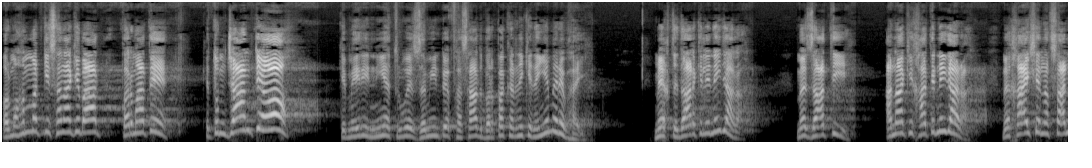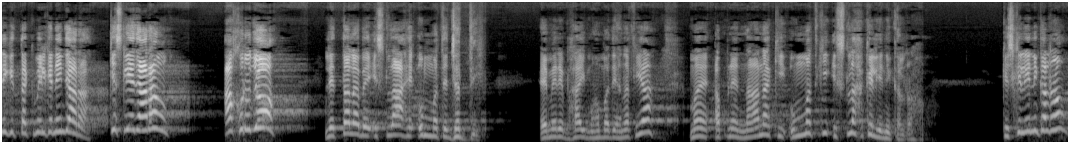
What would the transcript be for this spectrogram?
और मोहम्मद की सना के बाद फरमाते हैं कि तुम जानते हो कि मेरी नीयत रुए ज़मीन पे फसाद बर्पा करने की नहीं है मेरे भाई। मैं इकतदार के लिए नहीं जा रहा। मैं जाति अना की खातिर नहीं जा रहा। मैं ख्वाहिश नफसानी की तकमील के नहीं जा रहा। किस लिए जा रहा हूँ? अखरुजो ले तलब इसलाह उम्मत जद्दी। ए मेरे भाई मोहम्मद हनफिया, मैं अपने नाना की उम्मत की इसलाह के लिए निकल रहा हूँ। किसके लिए निकल रहा हूँ?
